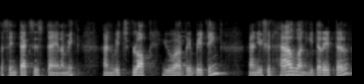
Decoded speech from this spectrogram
The syntax is dynamic and which block you are repeating. And you should have one iterator.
